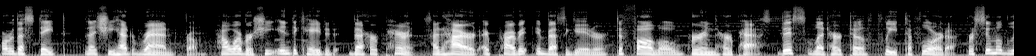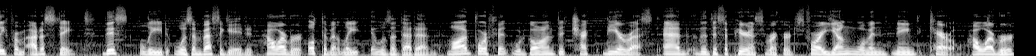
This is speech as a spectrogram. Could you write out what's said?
or the state that she had ran from. However, she indicated that her parents had hired a private investigator to follow her in her past. This led her to flee to Florida, presumably from out of state. This lead was investigated, however, ultimately it was a dead end. Law enforcement would go on to check the arrest and the disappearance records for a young woman named Carol. However,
